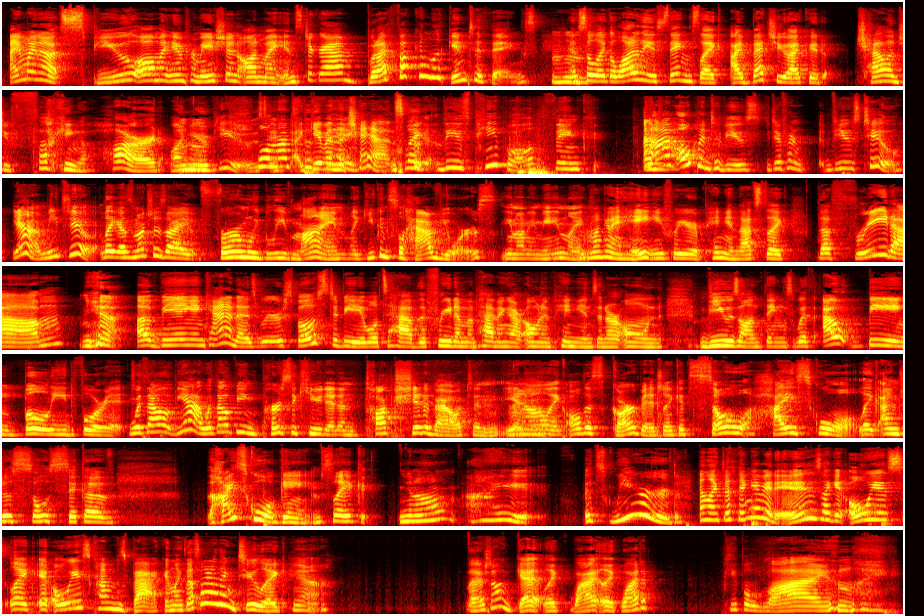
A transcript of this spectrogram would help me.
i might not spew all my information on my instagram but i fucking look into things. And mm-hmm. so like a lot of these things like i bet you i could challenge you fucking hard on your mm-hmm. views Well, and if- the given the chance Like these people think and i'm open to views different views too Yeah, me too. Like as much as I firmly believe mine, like you can still have yours. You know what I mean? Like i'm not gonna hate you for your opinion that's like the freedom yeah. of being in Canada is we're supposed to be able to have the freedom of having our own opinions and our own views on things without being bullied for it. Without yeah, without being persecuted and talked shit about and you know, like all this garbage. Like it's so high school. Like I'm just so sick of the high school games. Like, you know, I it's weird. And like the thing of it is, like it always like it always comes back. And like that's another thing too, like Yeah. I just don't get like why like why do people lie and like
